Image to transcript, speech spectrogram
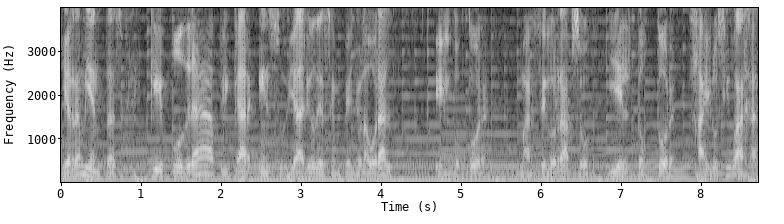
y herramientas que podrá aplicar en su diario desempeño laboral. El doctor Marcelo Rapso y el doctor Jairo Cibaja,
